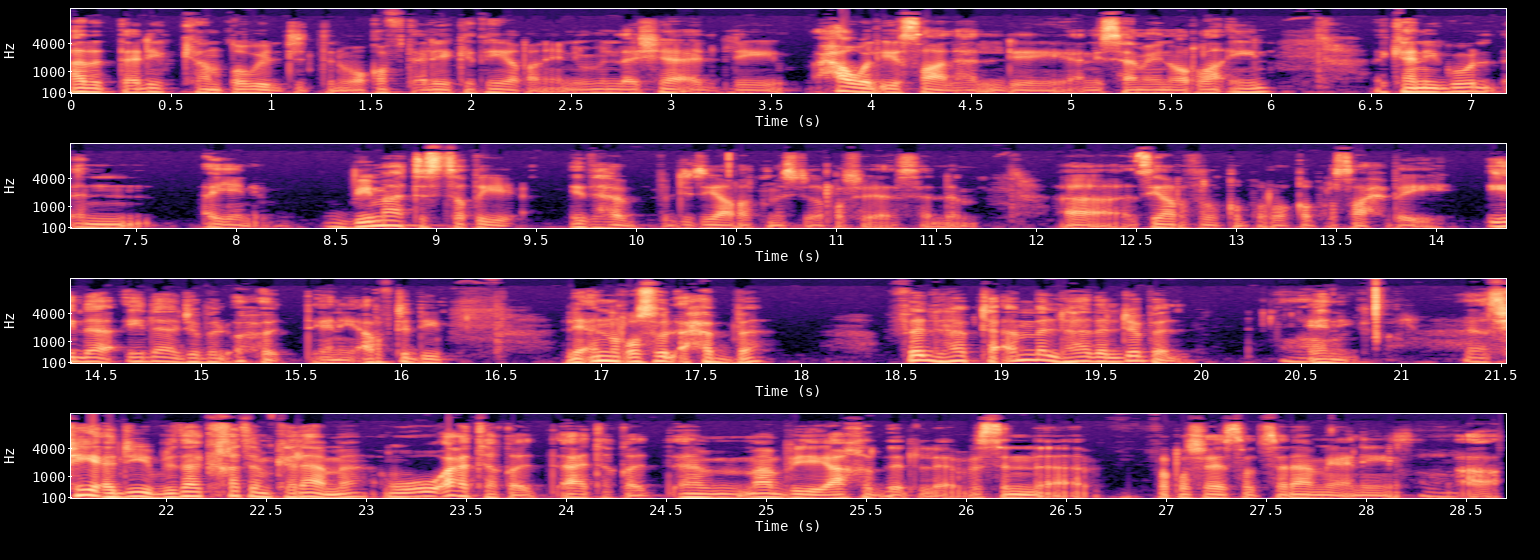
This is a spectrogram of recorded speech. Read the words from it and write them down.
هذا التعليق كان طويل جدا وقفت عليه كثيرا. يعني من الأشياء اللي حاول إيصالها اللي يعني سامعين والرائين كان يقول ان يعني بما تستطيع اذهب لزيارة مسجد الرسول صلى الله عليه وسلم. آه زيارة القبر وقبر صاحبيه إلى إلى جبل أحد. يعني عرفت لي لأن الرسول أحبه فاذهب تأمل هذا الجبل. يعني شيء عجيب. لذلك ختم كلامه وأعتقد أعتقد ما بياخذ بس إن الرسول عليه الصلاة والسلام يعني آه،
